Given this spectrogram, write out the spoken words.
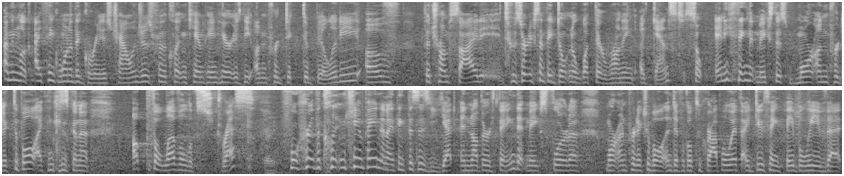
I mean, look, I think one of the greatest challenges for the Clinton campaign here is the unpredictability of the Trump side. To a certain extent, they don't know what they're running against. So anything that makes this more unpredictable, I think, is going to up the level of stress Right. for the Clinton campaign. And I think this is yet another thing that makes Florida more unpredictable and difficult to grapple with. I do think they believe that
